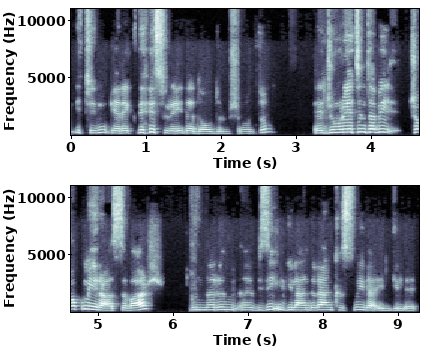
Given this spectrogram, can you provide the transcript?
için gerekli süreyi de doldurmuş oldu. E, Cumhuriyet'in tabii çok mirası var. Bunların e, bizi ilgilendiren kısmıyla ilgili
